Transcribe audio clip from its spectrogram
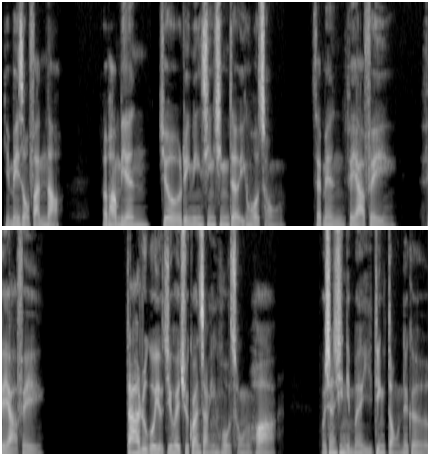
也没什么烦恼。而旁边就零零星星的萤火虫在边飞啊飞，飞啊飞。大家如果有机会去观赏萤火虫的话，我相信你们一定懂那个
